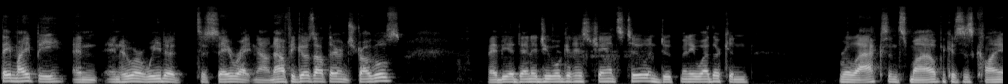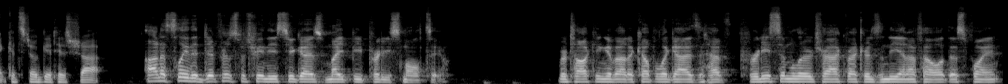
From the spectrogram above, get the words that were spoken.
They might be, and and who are we to to say right now? Now, if he goes out there and struggles, maybe Adeniji will get his chance too, and Duke Manyweather can relax and smile because his client could still get his shot. Honestly, the difference between these two guys might be pretty small too. We're talking about a couple of guys that have pretty similar track records in the NFL at this point.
